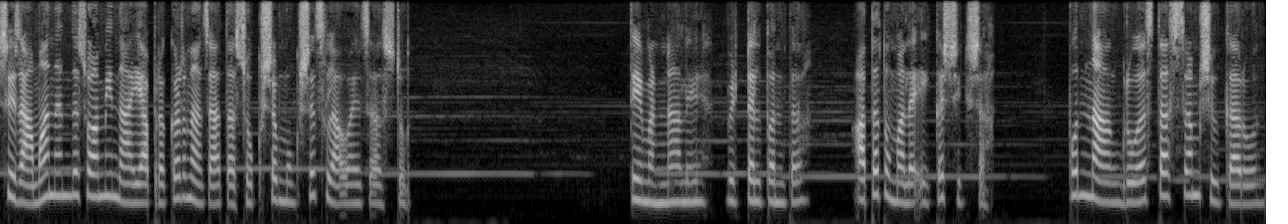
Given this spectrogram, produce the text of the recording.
श्री रामानंद स्वामींना या प्रकरणाचा आता सोक्ष मोक्षच लावायचा असतो. ते म्हणाले विठ्ठलपंत आता तुम्हाला एकच शिक्षा. पुन्हा गृहस्थाश्रम स्वीकारून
